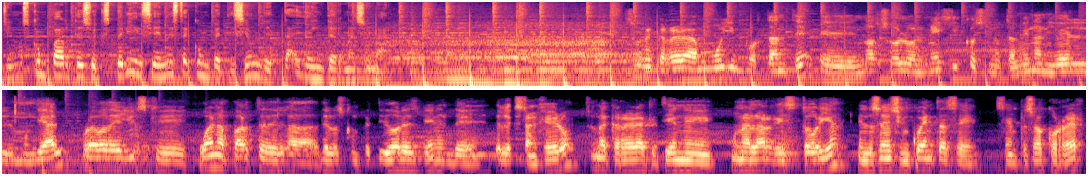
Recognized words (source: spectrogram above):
quien nos comparte su experiencia en esta competición de talla internacional una carrera muy importante, eh, no solo en México, sino también a nivel mundial. Prueba de ello es que buena parte de, la, de los competidores vienen de, del extranjero. Es una carrera que tiene una larga historia. En los años 50 se, se empezó a correr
